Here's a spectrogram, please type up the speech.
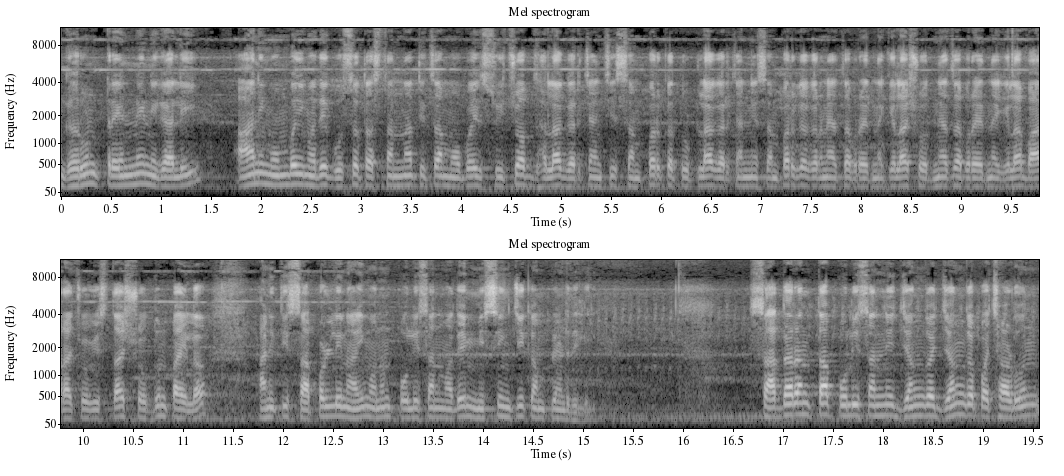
घरून ट्रेनने निघाली आणि मुंबईमध्ये घुसत असताना तिचा मोबाईल स्विच ऑफ झाला. घरच्यांशी संपर्क तुटला. घरच्यांनी संपर्क करण्याचा प्रयत्न केला शोधण्याचा प्रयत्न केला. बारा चोवीस तास शोधून पाहिलं. आणि ती सापडली नाही म्हणून पोलिसांमध्ये मिसिंगची कंप्लेंट दिली. साधारणतः पोलिसांनी जंग जंग पछाडून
